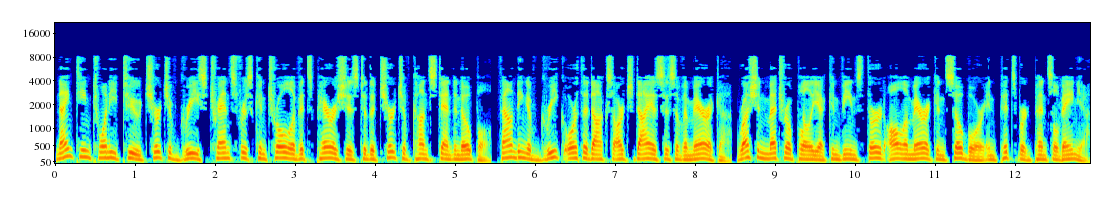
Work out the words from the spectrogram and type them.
1922 Church of Greece transfers control of its parishes to the Church of Constantinople, founding of Greek Orthodox Archdiocese of America, Russian Metropolia convenes Third All-American Sobor in Pittsburgh, Pennsylvania.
